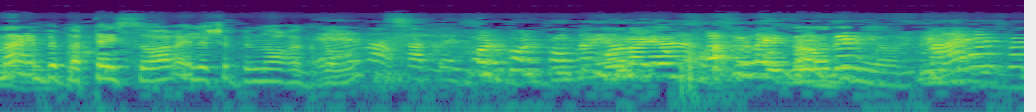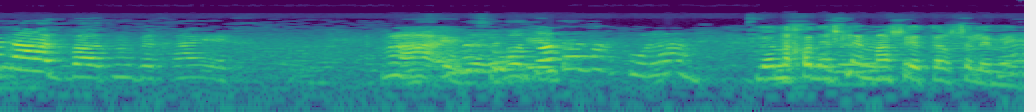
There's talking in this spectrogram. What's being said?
מה, הם בבתי סוהר, אלה שבנוער הגבעות? אין מחפש. כל היום חופשים אותם. דמיון. מה יש בנוער הגבעות? נו בחייך. אותו דבר כולם. לא נכון, יש להם משהו יותר של אמת.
